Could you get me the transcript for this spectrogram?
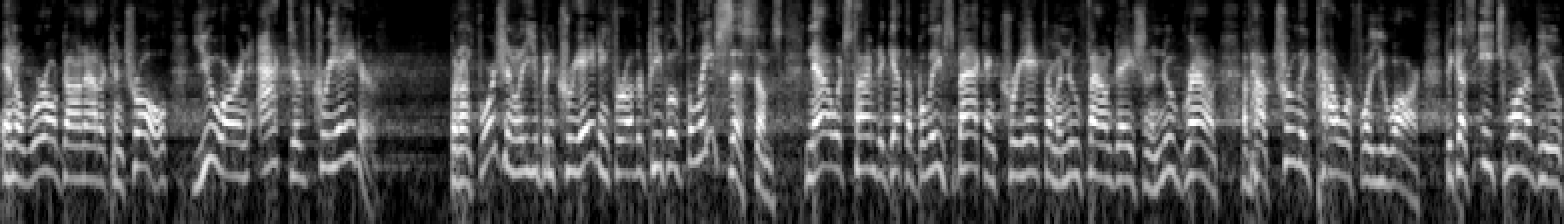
in a world gone out of control. You are an active creator. But unfortunately, you've been creating for other people's belief systems. Now it's time to get the beliefs back and create from a new foundation, a new ground of how truly powerful you are. Because each one of you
